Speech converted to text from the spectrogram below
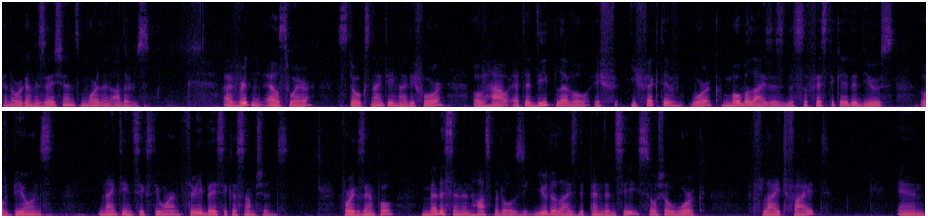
and organizations more than others. I've written elsewhere, Stokes 1994, of how at a deep level if effective work mobilizes the sophisticated use of Bion's 1961 three basic assumptions. For example, medicine and hospitals utilize dependency, social work, flight fight, and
